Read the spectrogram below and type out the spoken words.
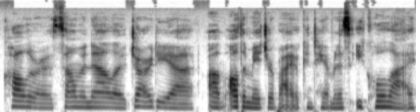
cholera, salmonella, giardia, um, all the major biocontaminants, E. coli.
